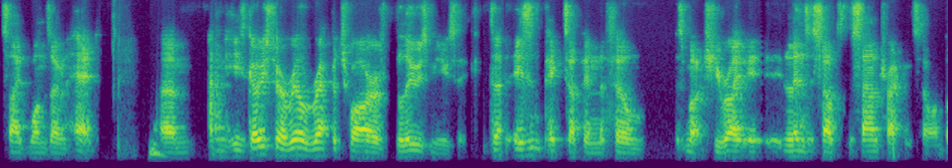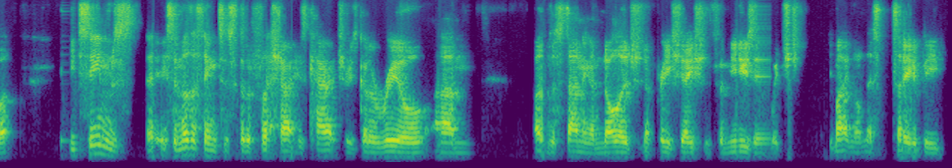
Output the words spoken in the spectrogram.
inside one's own head. Um, and he goes through a real repertoire of blues music that isn't picked up in the film as much. You're right; it, it lends itself to the soundtrack and so on, but he seems it's another thing to sort of flesh out his character. He's got a real um, understanding and knowledge and appreciation for music, which you might not necessarily be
